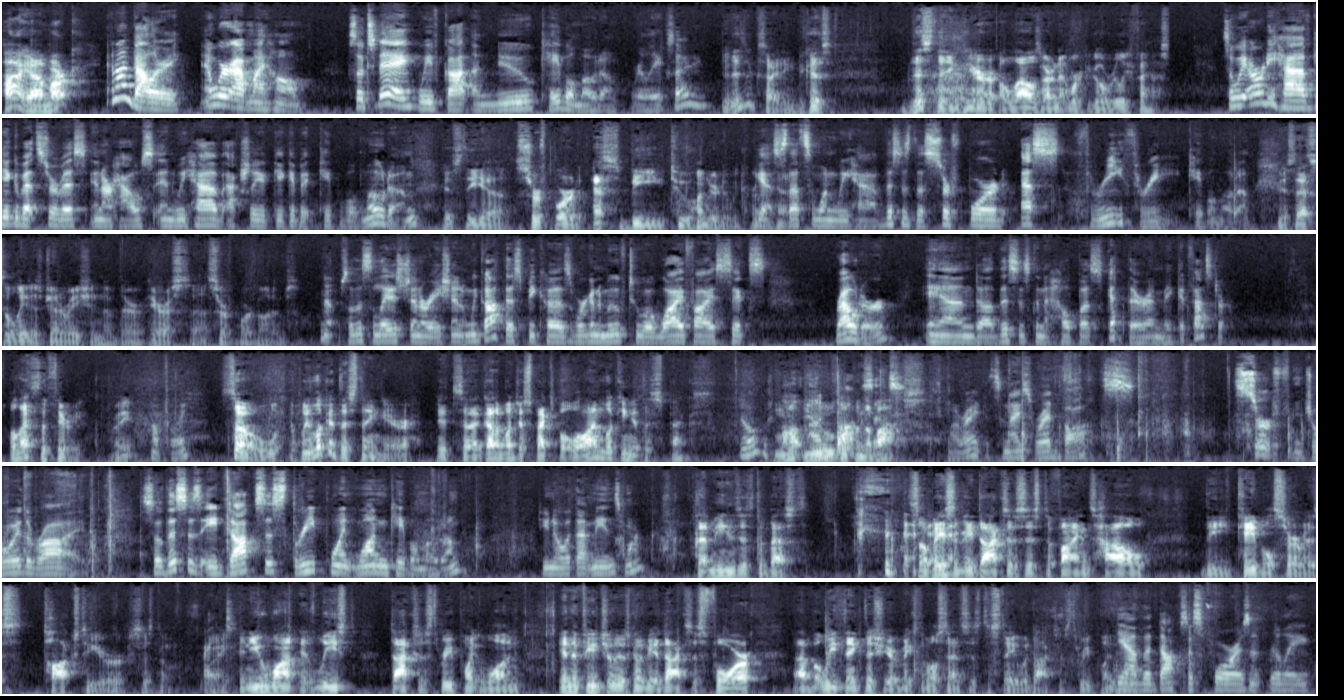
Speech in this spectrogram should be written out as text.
Hi, I'm Mark. And I'm Valerie, and we're AppMyHome. So today we've got a new cable modem. Really exciting. It is exciting because this thing here allows our network to go really fast. So we already have gigabit service in our house, and we have actually a gigabit capable modem. It's the uh, Surfboard SB200 that we currently Yes, have. Yes, that's the one we have. This is the Surfboard S33 cable modem. Yes, that's the latest generation of their Arris uh, surfboard modems. No, so this is the latest generation. And we got this because we're going to move to a Wi Fi 6 router, and uh, this is going to help us get there and make it faster, Well, that's the theory, right? hopefully. So, if we look at this thing here, it's uh, got a bunch of specs, but while I'm looking at the specs, Oh, why don't you open the it. box? All right, it's a nice red box. Surf, enjoy the ride. So this is a DOCSIS 3.1 cable modem. Do you know what that means, Mark? That means it's the best. so basically, DOCSIS just defines how the cable service talks to your system. Right. And you want at least DOCSIS 3.1. In the future, there's going to be a DOCSIS 4, uh, but we think this year it makes the most sense is to stay with DOCSIS 3.1. Yeah, the DOCSIS 4 isn't really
